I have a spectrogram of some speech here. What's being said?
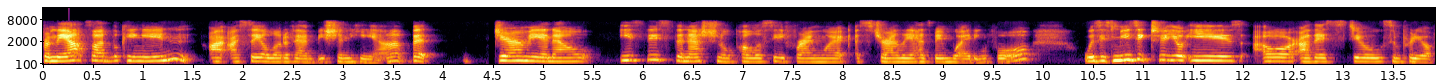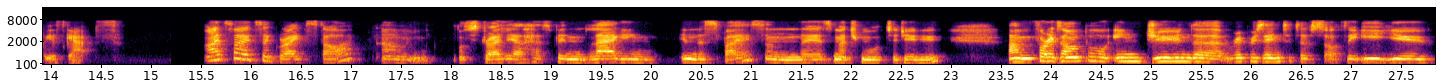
from the outside looking in, I, I see a lot of ambition here. But Jeremy Anel, is this the national policy framework Australia has been waiting for? Was this music to your ears, or are there still some pretty obvious gaps? I'd say it's a great start. Um, Australia has been lagging in the space, and there's much more to do. Um, for example, in June, the representatives of the EU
